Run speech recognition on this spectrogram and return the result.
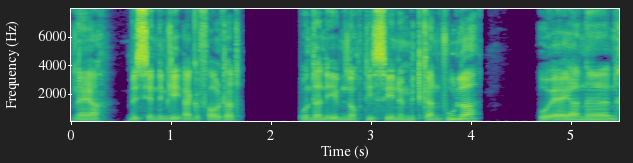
naja, ein bisschen den Gegner gefault hat. Und dann eben noch die Szene mit Ganvula, wo er ja eine,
